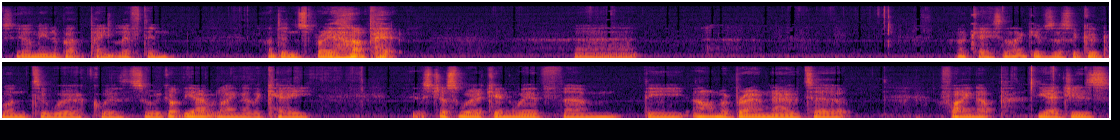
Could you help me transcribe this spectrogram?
See what I mean about the paint lifting? I didn't spray that bit. Uh, okay, so that gives us a good one to work with. So we've got the outline of the K. It's just working with um, the Armour Brown now to fine up the edges,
